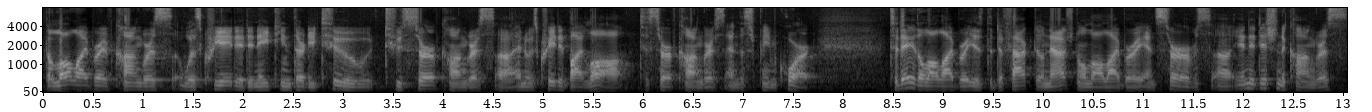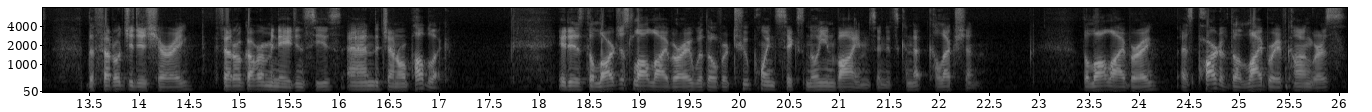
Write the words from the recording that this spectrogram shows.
The Law Library of Congress was created in 1832 to serve Congress, uh, and it was created by law to serve Congress and the Supreme Court. Today, the Law Library is the de facto national law library and serves, uh, in addition to Congress, the federal judiciary, federal government agencies, and the general public. It is the largest law library with over 2.6 million volumes in its collection. The Law Library, as part of the Library of Congress,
